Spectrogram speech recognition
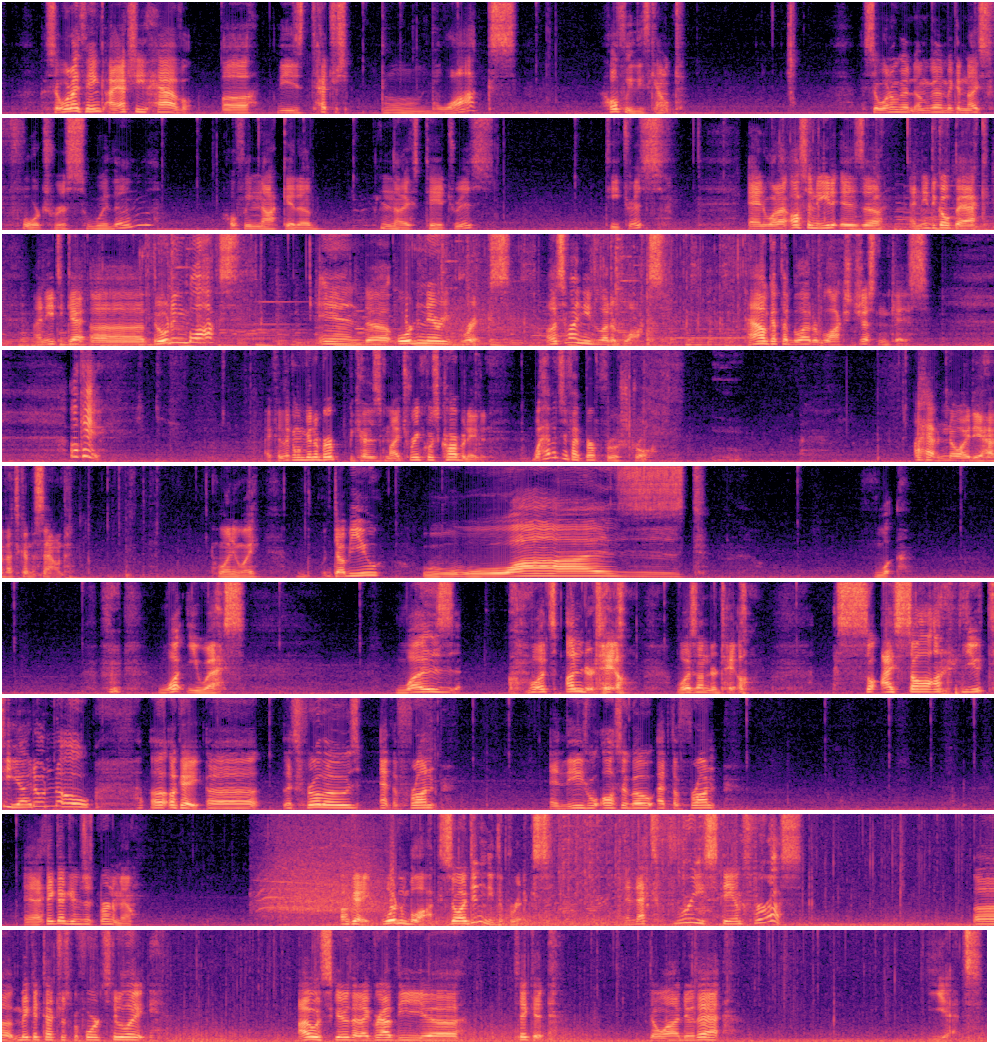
So what I think, I actually have uh, these Tetris blocks. Hopefully these count. So what I'm gonna, I'm gonna make a nice fortress with them. Hopefully not get a nice Tetris. Tetris. And what I also need is, uh, I need to go back. I need to get uh, building blocks and uh, ordinary bricks. Unless if I need letter blocks. I'll get the letter blocks just in case. Okay. I feel like I'm gonna burp because my drink was carbonated. What happens if I burp through a straw? I have no idea how that's gonna sound. Well, anyway, W was what? what U.S. was what's Undertale? What's Undertale? So I saw on UT. I don't know. Uh, okay, uh, let's throw those at the front, and these will also go at the front. And I think I can just burn them now. Okay, wooden block. So I didn't need the bricks. And that's free stamps for us. Uh, make a Tetris before it's too late. I was scared that I grabbed the, uh, ticket. Don't want to do that. Yet.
